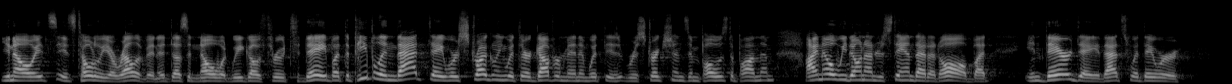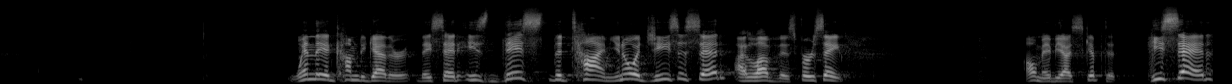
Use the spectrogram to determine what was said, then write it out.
you know, it's, it's totally irrelevant. It doesn't know what we go through today. But the people in that day were struggling with their government and with the restrictions imposed upon them. I know we don't understand that at all, but in their day, that's what they were. When they had come together, they said, Is this the time? You know what Jesus said? I love this. Verse 8. Oh, maybe I skipped it. He said,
